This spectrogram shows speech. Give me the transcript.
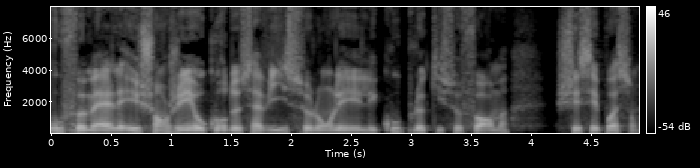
ou femelle et changer au cours de sa vie selon les couples qui se forment chez ces poissons.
